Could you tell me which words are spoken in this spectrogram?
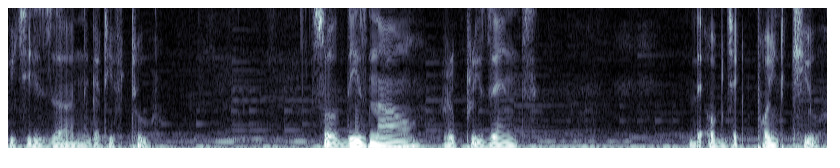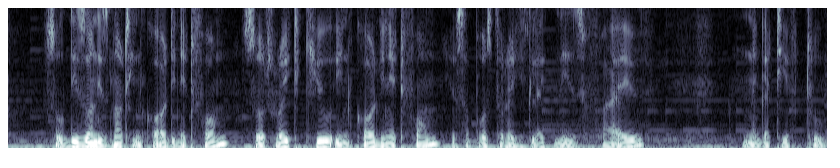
which is uh, negative 2 so these now represent the object point q. So this one is not in coordinate form. So to write q in coordinate form you're supposed to write it like this 5 negative 2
